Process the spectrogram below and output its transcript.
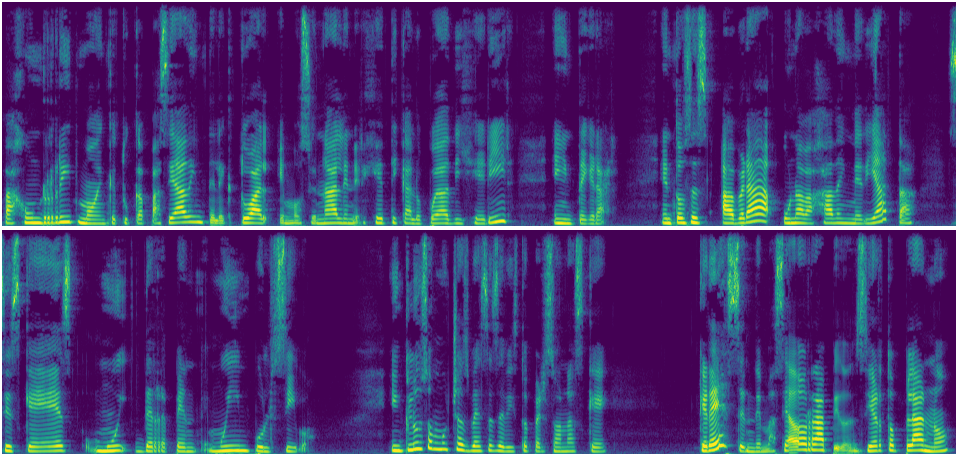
bajo un ritmo en que tu capacidad intelectual, emocional, energética lo pueda digerir e integrar. Entonces habrá una bajada inmediata si es que es muy de repente, muy impulsivo. Incluso muchas veces he visto personas que crecen demasiado rápido en cierto plano,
